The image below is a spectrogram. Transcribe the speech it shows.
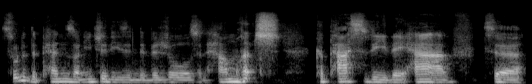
sort of depends on each of these individuals and how much capacity they have to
